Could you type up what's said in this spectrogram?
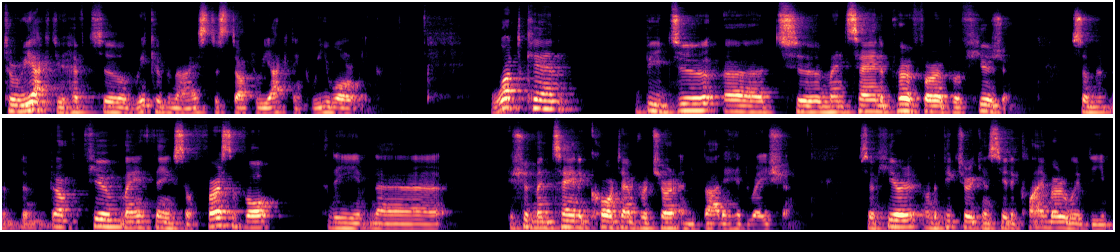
to react, you have to recognize to start reacting, rewarming. What can be done uh, to maintain a peripheral perfusion? So the, the, there are a few main things. So first of all, the uh, you should maintain a core temperature and body hydration. So here on the picture you can see the climber with the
